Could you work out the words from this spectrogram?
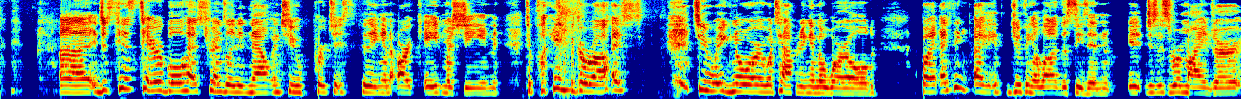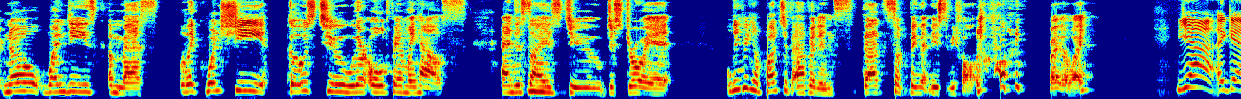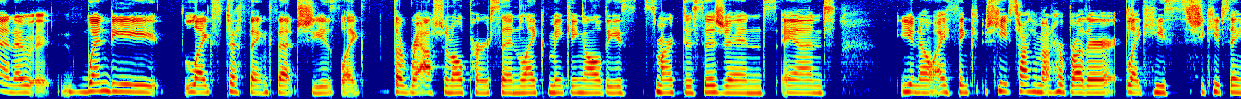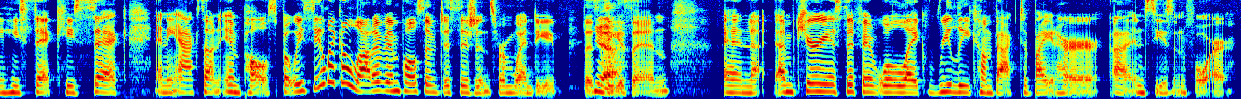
Uh, just his terrible has translated now into purchasing an arcade machine to play in the garage to ignore what's happening in the world. But I think I do think a lot of the season it just is a reminder. No, Wendy's a mess. Like when she goes to their old family house and decides mm. to destroy it, leaving a bunch of evidence. That's something that needs to be followed up on. By the way. Yeah. Again, uh, Wendy likes to think that she's like the rational person, like making all these smart decisions. And, you know, I think she keeps talking about her brother, like he's, she keeps saying he's sick, he's sick, and he acts on impulse. But we see like a lot of impulsive decisions from Wendy this yeah. season. And I'm curious if it will like really come back to bite her uh, in season four.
